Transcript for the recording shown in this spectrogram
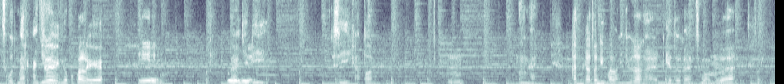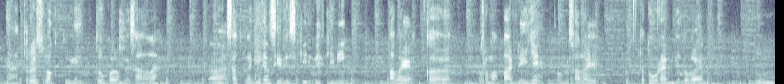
sebut merek aja lah ya nggak apa-apa lah ya iya nah jadi si Katon Hmm. nah, kan Katon di Malang juga kan gitu kan sama gua nah terus waktu itu kalau nggak salah eh, satu lagi kan si Rizky Rizky ini apa ya ke rumah Pak Adenya kalau nggak salah ya keturen gitu kan Hmm.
